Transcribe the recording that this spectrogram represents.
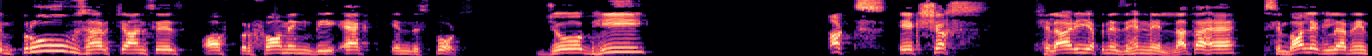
improves her of of performing the act in sports جو بھی عکس ایک شخص کھلاڑی اپنے ذہن میں لاتا ہے سمبولک لرننگ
